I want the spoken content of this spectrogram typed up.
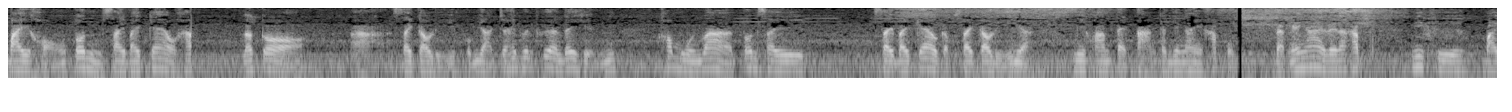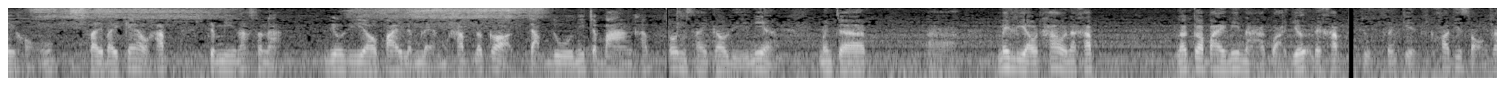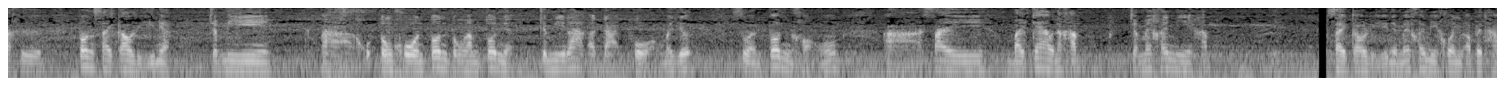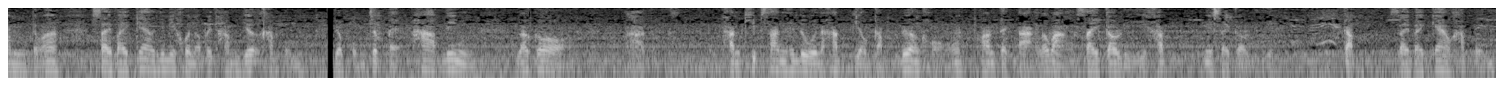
ใบของต้นไทรใบแก้วครับ แล้วก็ไทรเกาหลี ผมอยากจะให้เพื่อนๆได้เห็นข้อมูลว่าต้นไทรไทรใบแก้วกับไทรเกาหลีเนี่ยมีความแตกต่างกันยังไงครับผมแบบง่าย ๆเลยนะครับ นี่คือใบของไทรใบแก้วครับ จะมีลักษณะเรียวๆไปลายแหลมๆครับ แล้วก็จับดูนี่จะบางครับ ต้นไทรเกาหลีเนี่ยมันจะไม่เรียวเท่านะครับ แล้วก็ใบนี่หนากว่าเยอะเลยครับ จุดสังเกตข้อที่ 2 ก็คือ ต้นไทรเกาหลีเนี่ยจะมีตรงโคนต้นตรงลำต้นเนี่ยจะมีรากอากาศโผล่ออกมาเยอะ ส่วนต้นของอไทรใบแก้วนะครับ จะไม่ค่อยมีครับไทรเกาหลีเนี่ยไม่ค่อยมีคนเอาไปทำแต่ว่าไทรใบแก้วนี่มีคนเอาไปทำเยอะครับผมเดี๋ยวผมจะแปะภาพนิ่ง แล้วก็อ่าทำคลิปสั้นให้ดูนะครับ เกี่ยวกับเรื่องของความแตกต่างระหว่างไซเกาหลีครับ นี่ไซเกาหลีกับไซใบแก้วครับผม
